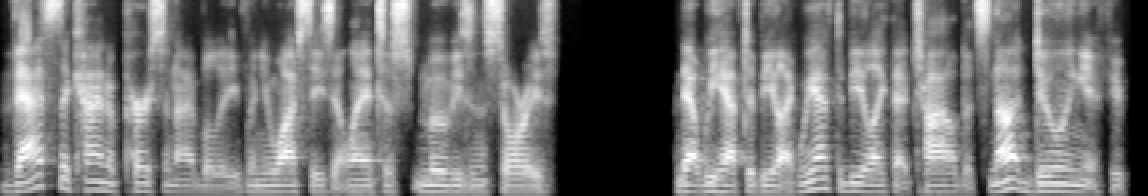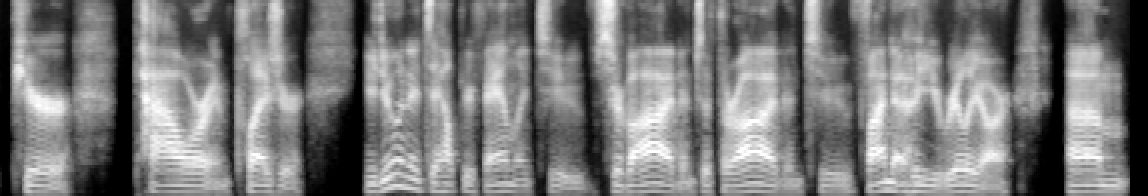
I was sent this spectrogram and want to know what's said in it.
That's the kind of person I believe when you watch these Atlantis movies and stories that we have to be like. We have to be like that child that's not doing it for pure power and pleasure. You're doing it to help your family to survive and to thrive and to find out who you really are. Um,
